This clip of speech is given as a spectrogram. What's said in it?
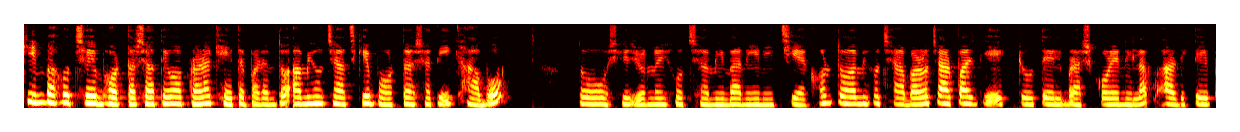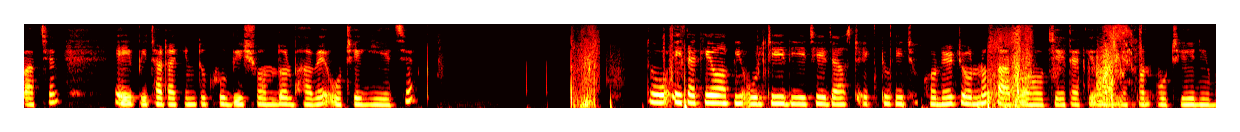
কিংবা হচ্ছে ভর্তার সাথেও আপনারা খেতে পারেন। তো আমি হচ্ছে আজকে ভর্তার সাথেই খাব। তো সেই জন্যই হচ্ছে আমি বানিয়ে নিচ্ছি এখন। তো আমি হচ্ছে আবারও চারপাশ দিয়ে একটু তেল ব্রাশ করে নিলাম। আর দেখতেই পাচ্ছেন, এই পিঠাটা কিন্তু খুবই সুন্দরভাবে উঠে গিয়েছে। তো এটাকেও আমি উল্টিয়ে দিয়েছি জাস্ট একটু কিছুক্ষণের জন্য। তারপর হচ্ছে এটাকেও আমি এখন উঠিয়ে নিব।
